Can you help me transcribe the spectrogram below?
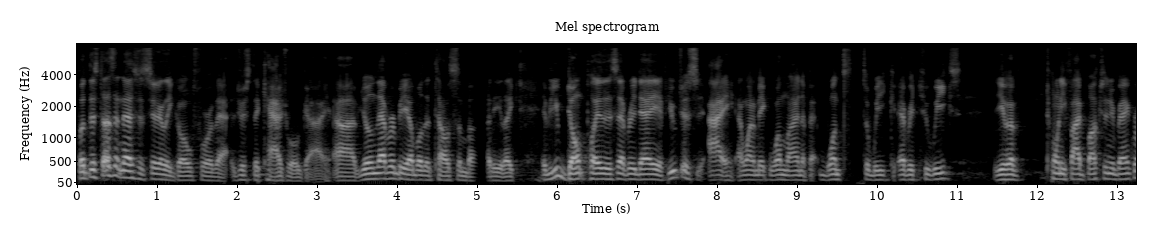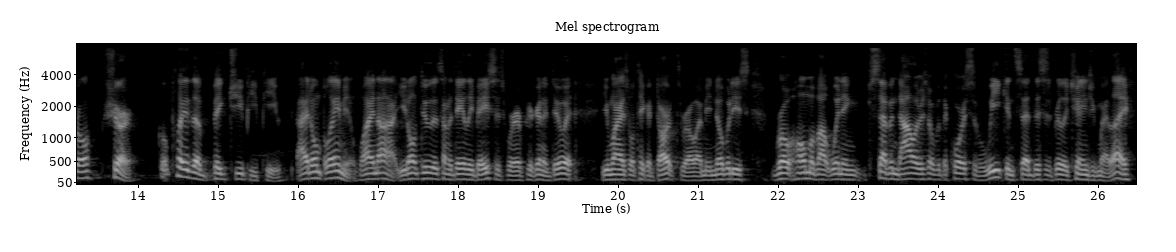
But this doesn't necessarily go for that, just the casual guy. Uh, you'll never be able to tell somebody like if you don't play this every day, if you just I I want to make one lineup once a week every two weeks, you have 25 bucks in your bankroll. Sure, go play the big GPP. I don't blame you. Why not? You don't do this on a daily basis where if you're going to do it, you might as well take a dart throw. I mean, nobody's wrote home about winning $7 over the course of a week and said this is really changing my life.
